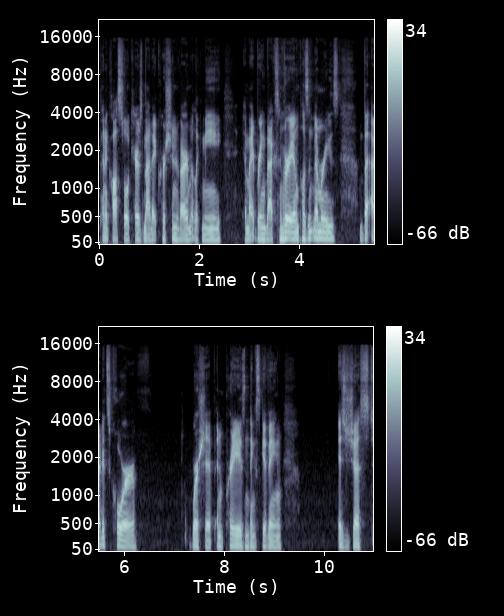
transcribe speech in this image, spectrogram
Pentecostal, charismatic Christian environment like me, it might bring back some very unpleasant memories. But at its core, worship and praise and thanksgiving is just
